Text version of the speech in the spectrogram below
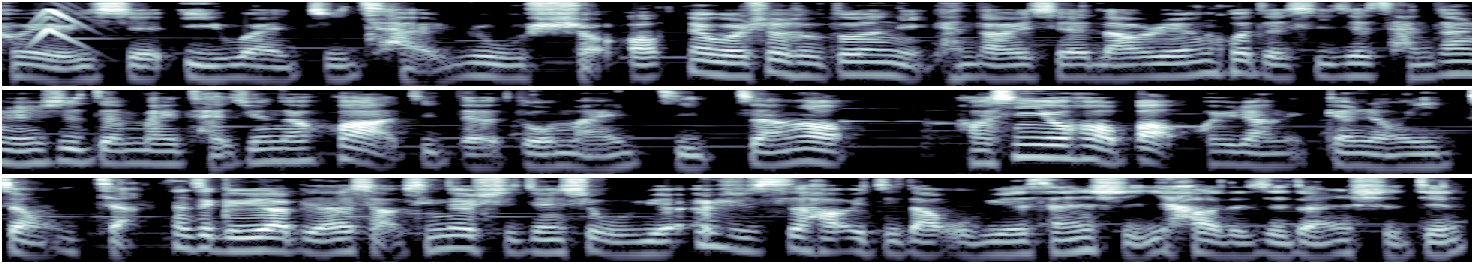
会有一些意外之财入手哦。那如果射手座的你看到一些老人或者是一些残障人士在卖彩券的话，记得多买几张哦。好心有好报，会让你更容易中奖。那这个月要比较小心的时间是五月二十四号一直到五月三十一号的这段时间。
